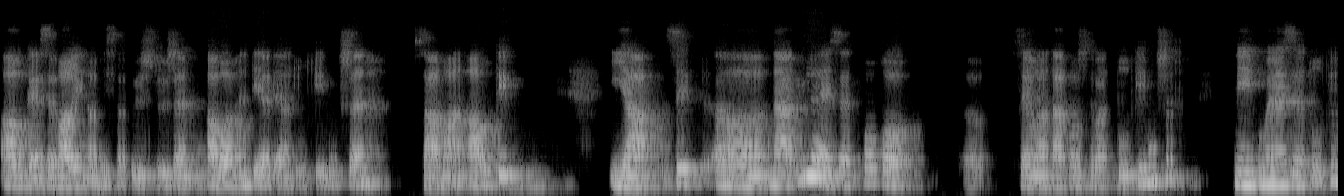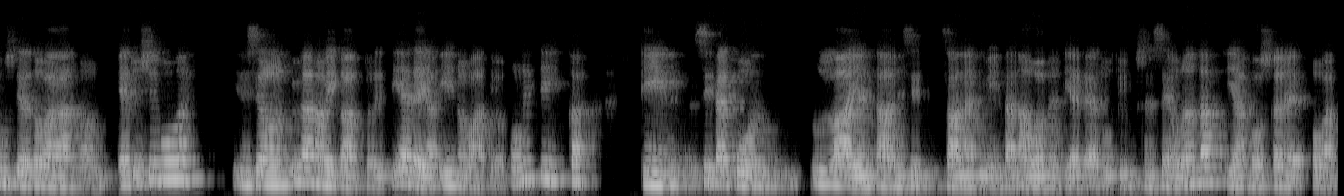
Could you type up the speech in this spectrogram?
aukeaa se valinta, mistä pystyy sen avoimen tieteen ja tutkimuksen saamaan auki. Ja sitten äh, nämä yleiset koko seurantaa koskevat tutkimukset, niin kun menee sinne tutkimustietovarannon etusivulle, niin siellä on ylänavigaattori tiede- ja innovaatiopolitiikka, niin sitä kun laajentaa, niin sit saa näkyviin tämän avoimen tieteen ja tutkimuksen seuranta. Ja koska ne ovat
